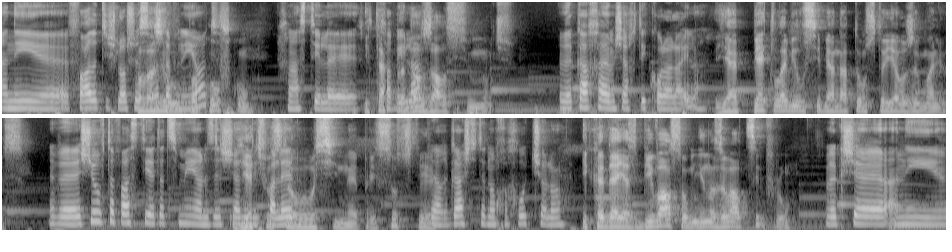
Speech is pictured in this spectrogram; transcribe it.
אני אה, הפרדתי 13 положил תבניות, упаковку, הכנסתי и так לחבילה, продолжалось всю ночь. וככה המשכתי כל הלילה. Я опять ловил себя на том, что я уже молюсь. ושוב תפסתי את עצמי על זה שאני Я מתפלל, чувствовал его сильное присутствие. והרגשתי את הנוכחות שלו. И когда я сбивался, он мне называл цифру. וכשאני...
